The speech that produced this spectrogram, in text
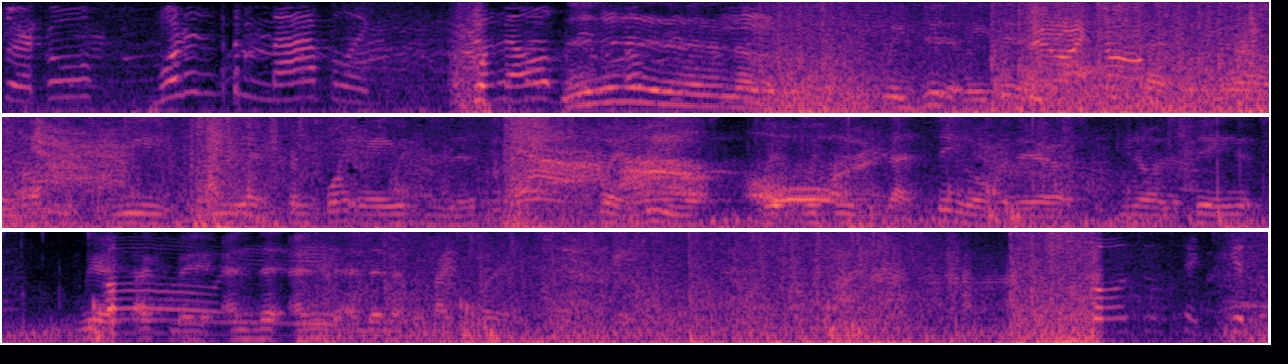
circle? What is the map like? Develop? No, no, no, no, no, no, no, no. We did it, we did it. Here I come. We, we went from point A, which is this, point B, whi- which is that thing over there, you know, the thing we had to activate, and then, and, and then at the right point. So let's just take, get the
